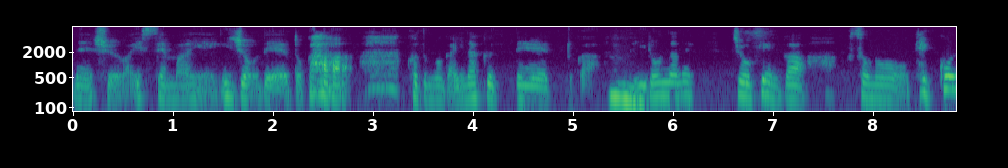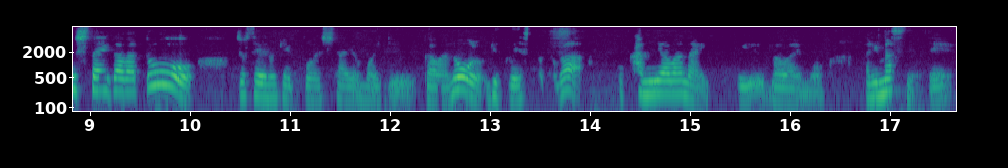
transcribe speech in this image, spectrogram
年収は1000万円以上でとか、子供がいなくってとか、うん、いろんなね、条件が、その結婚したい側と女性の結婚したい思いという側のリクエストとが噛み合わないっていう場合もありますので、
